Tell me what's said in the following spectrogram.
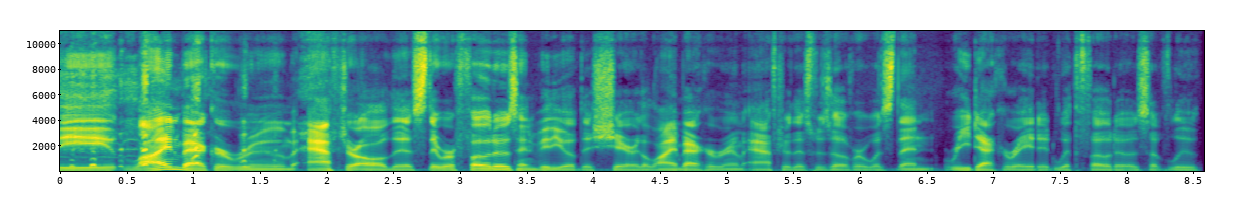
the linebacker room after all this, there were photos and video of this share. The linebacker room after this was over was then redecorated with photos of Luke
